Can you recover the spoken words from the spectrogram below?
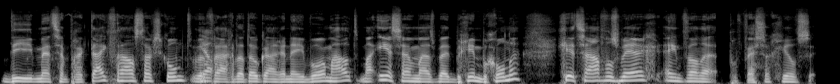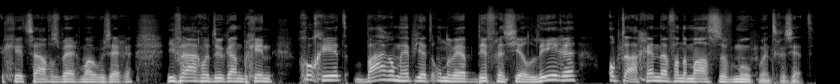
die met zijn praktijkverhaal straks komt. We Ja. vragen dat ook aan René Wormhout. Maar eerst zijn we maar eens bij het begin begonnen. Geert Savelsberg, een van de professor Geert Savelsberg mogen we zeggen. Die vragen we natuurlijk aan het begin. Goh Geert, waarom heb je het onderwerp differentieel leren op de agenda van de Masters of Movement gezet?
